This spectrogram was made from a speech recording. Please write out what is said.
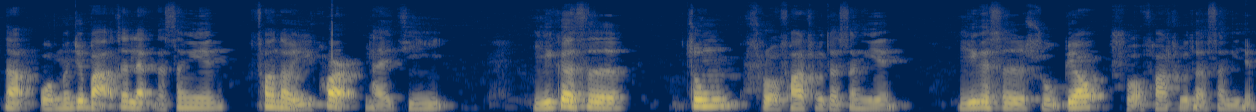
那我们就把这两个声音放到一块儿来记忆：一个是钟所发出的声音，一个是鼠标所发出的声音。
